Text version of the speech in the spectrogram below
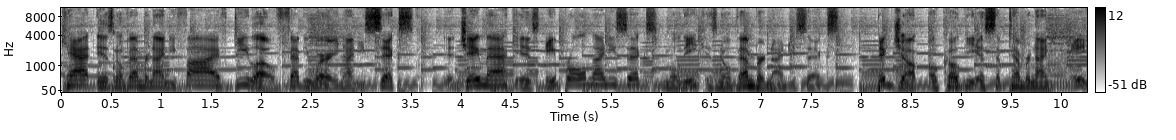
KAT is November 95, D'Lo February 96, J Mac is April 96, Malik is November 96, Big Jump Okogie is September 98,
